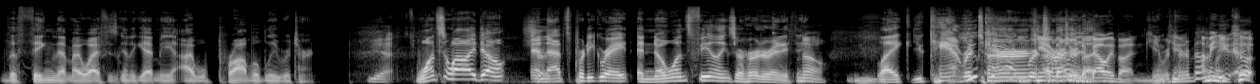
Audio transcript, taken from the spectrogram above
the thing that my wife is gonna get me, I will probably return. Yeah. Once in a while, I don't, Sure. and that's pretty great. And no one's feelings are hurt or anything. No. Mm-hmm. like You can't You return. can't Can't belly return a button. belly button. Can't You return a belly I mean, you could.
